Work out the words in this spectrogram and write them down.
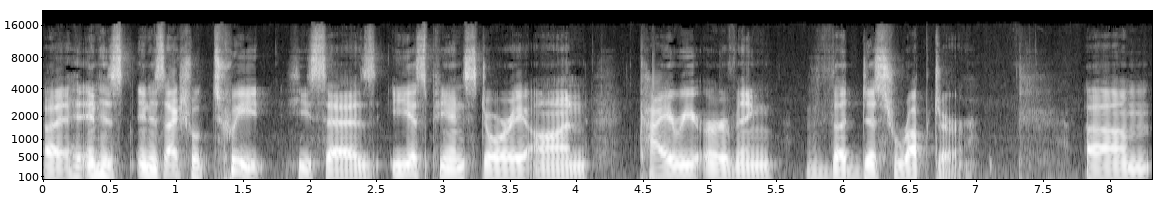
uh, in his in his actual tweet, he says ESPN story on Kyrie Irving, the disruptor. Um,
